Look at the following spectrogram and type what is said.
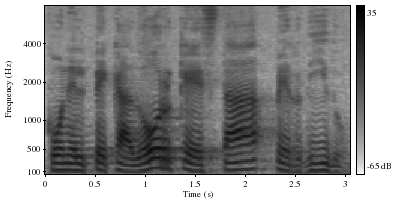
con el pecador que está perdido.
